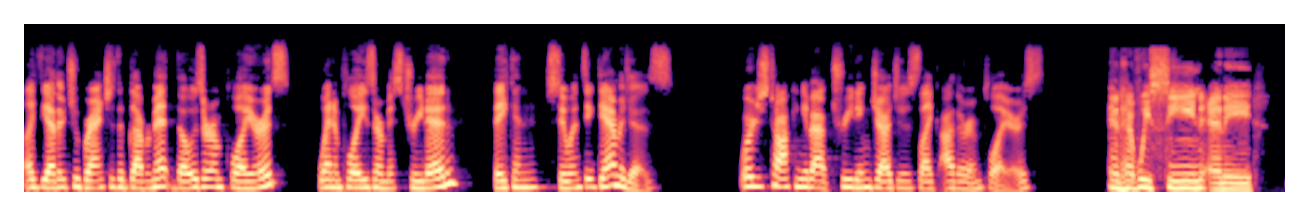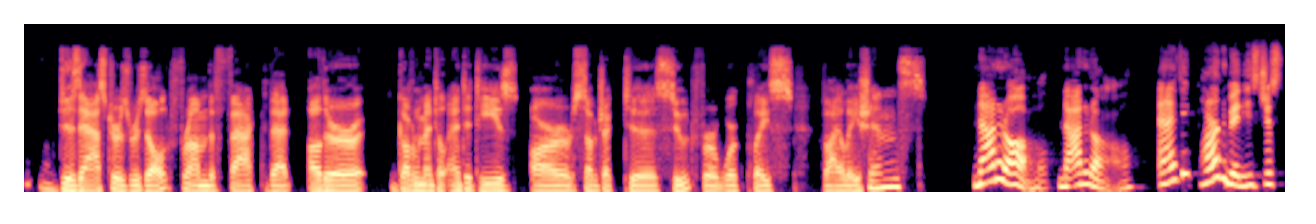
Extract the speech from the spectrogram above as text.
like the other two branches of government. Those are employers. When employees are mistreated, they can sue and seek damages. We're just talking about treating judges like other employers. And have we seen any disasters result from the fact that other governmental entities are subject to suit for workplace violations? Not at all. Not at all. And I think part of it is just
